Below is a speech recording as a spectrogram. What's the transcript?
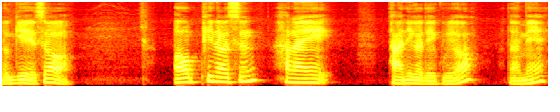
여기에서 a peanut은 하나의 단위가 되고요. 그 다음에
